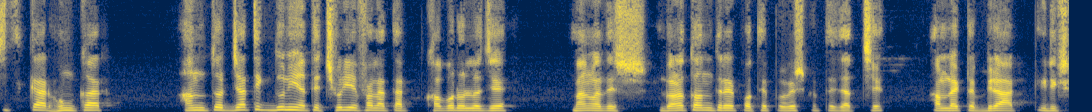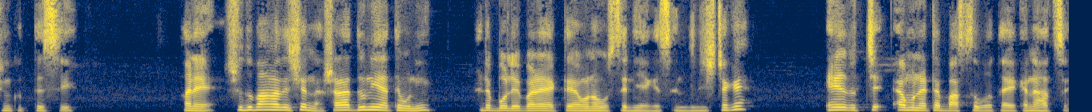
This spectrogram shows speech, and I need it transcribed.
চিৎকার, হুঙ্কার আন্তর্জাতিক দুনিয়াতে ছড়িয়ে ফেলা তার খবর হলো যে বাংলাদেশ গণতন্ত্রের পথে প্রবেশ করতে যাচ্ছে। আমরা একটা বিরাট ইলেকশন করতেছি। মানে শুধু বাংলাদেশে না, সারা দুনিয়াতে উনি এটা বলে বেড়ায় একটা এমন অবস্থায় নিয়ে গেছেন জিনিসটাকে। এর হচ্ছে এমন একটা বাস্তবতা এখানে আছে।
